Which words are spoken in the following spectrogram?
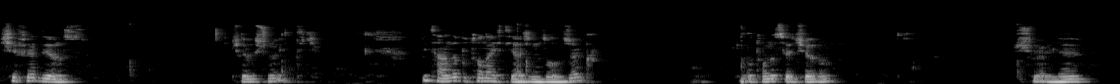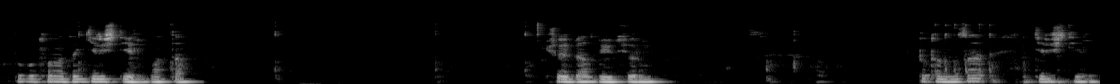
Şifre diyoruz. Şöyle şunu ittik. Bir tane de butona ihtiyacımız olacak. Butonu seçiyorum. Şöyle bu butona da giriş diyelim hatta. Şöyle biraz büyütüyorum. Butonumuza giriş diyelim.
